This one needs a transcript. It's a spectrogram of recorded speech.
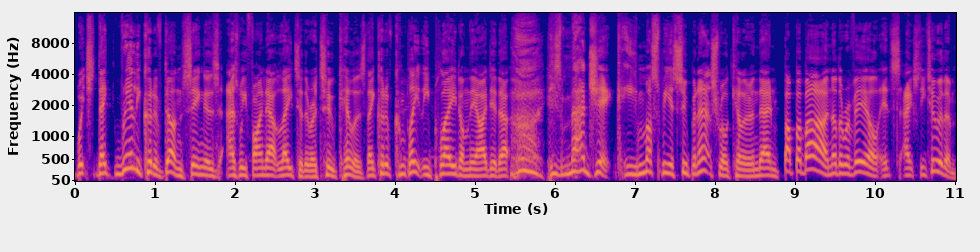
which they really could have done, seeing as, as we find out later, there are two killers. They could have completely played on the idea that he's magic, he must be a supernatural killer, and then ba ba ba, another reveal. It's actually two of them.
